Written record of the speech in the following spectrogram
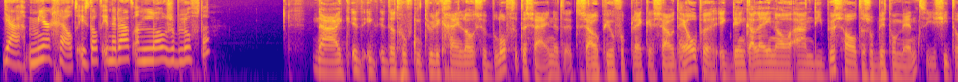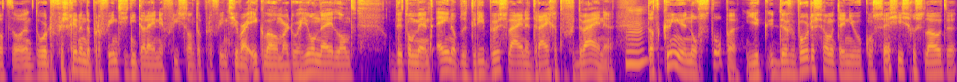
ja, meer geld, is dat inderdaad een loze belofte? Nou, ik, ik, dat hoeft natuurlijk geen loze belofte te zijn. Het, het, zou op heel veel plekken zou het helpen. Ik denk alleen al aan die bushaltes op dit moment. Je ziet dat door de verschillende provincies, niet alleen in Friesland, de provincie waar ik woon, maar door heel Nederland op dit moment één op de drie buslijnen dreigen te verdwijnen. Mhm. Dat kun je nog stoppen. Je, er worden zometeen nieuwe concessies gesloten.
